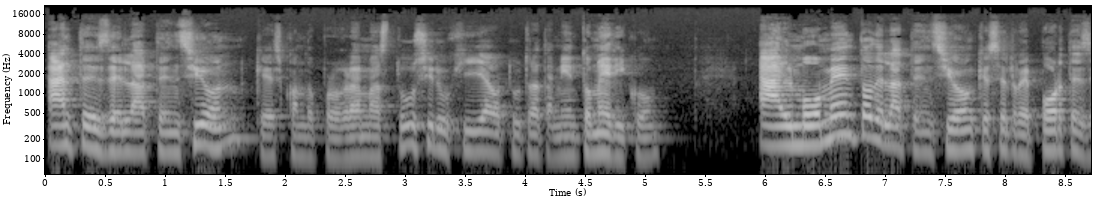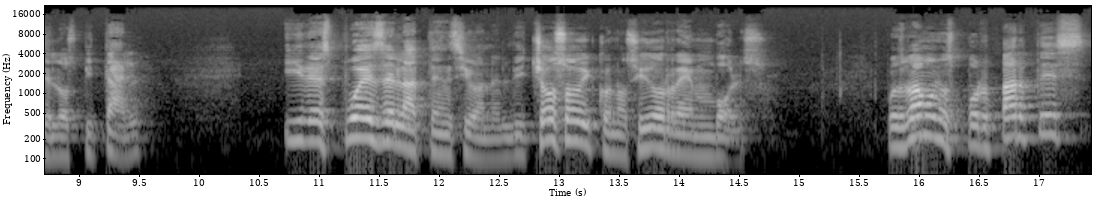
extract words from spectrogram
Antes de la atención, que es cuando programas tu cirugía o tu tratamiento médico, al momento de la atención, que es el reporte desde el hospital, y después de la atención, el dichoso y conocido reembolso. Pues vámonos por partes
